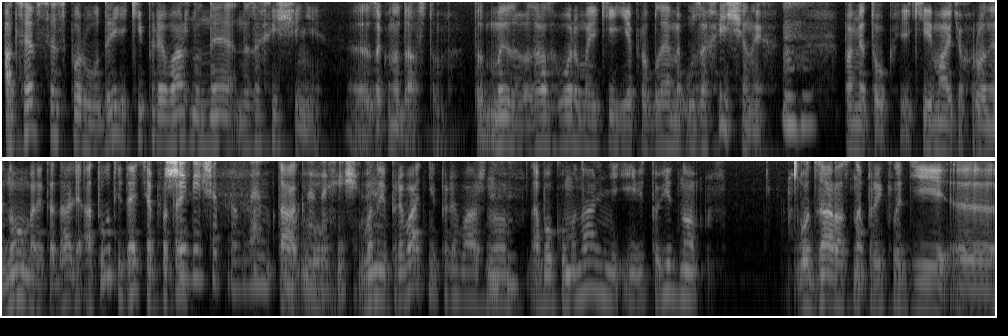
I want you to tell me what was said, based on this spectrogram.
А- це все споруди, які переважно не, не захищені е, законодавством. То ми зараз говоримо, які є проблеми у захищених Угу. Пам'яток, які мають охоронний номер і так далі. А тут йдеться про Ще те, більше проблем так, незахищених. вони приватні переважно Мгм. або комунальні, і відповідно. От зараз, на прикладі е,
